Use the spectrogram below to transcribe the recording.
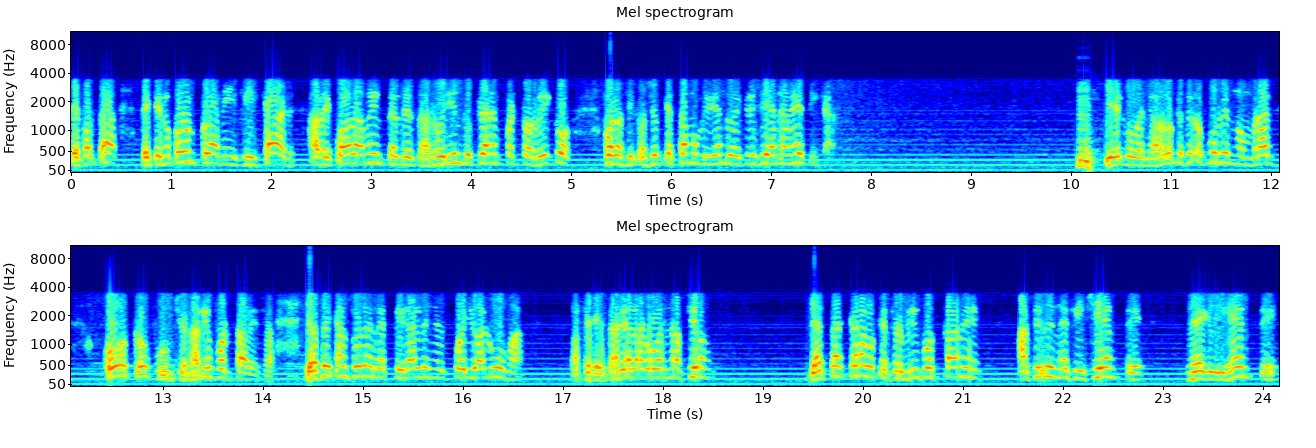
de falta de que no pueden planificar adecuadamente el desarrollo industrial en Puerto Rico por la situación que estamos viviendo de crisis energética. Y el gobernador lo que se le ocurre es nombrar otro funcionario en Fortaleza. Ya se cansó de respirarle en el cuello a Luma, la secretaria de la gobernación. Ya está claro que Fermín Fontane ha sido ineficiente, negligente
